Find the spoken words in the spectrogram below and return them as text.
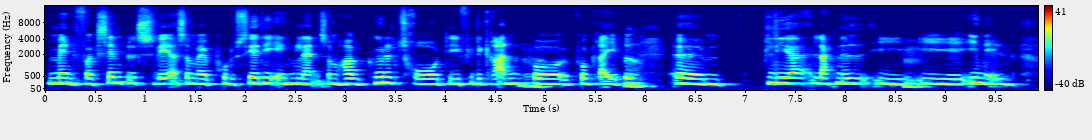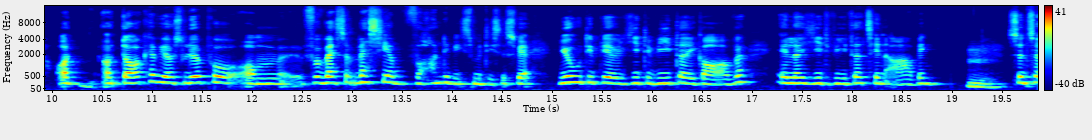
Men for eksempel svær, som er produceret i England, som har gyldtråd i filigran ja. på, på grebet, ja. øhm, bliver lagt ned i, mm. i, i en elv. Og, og der kan vi også lure på, om, for hvad, så- hvad siger vanligvis med disse svær? Jo, de bliver jo givet videre i gave, eller givet videre til en arving. Mm. Sådan så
